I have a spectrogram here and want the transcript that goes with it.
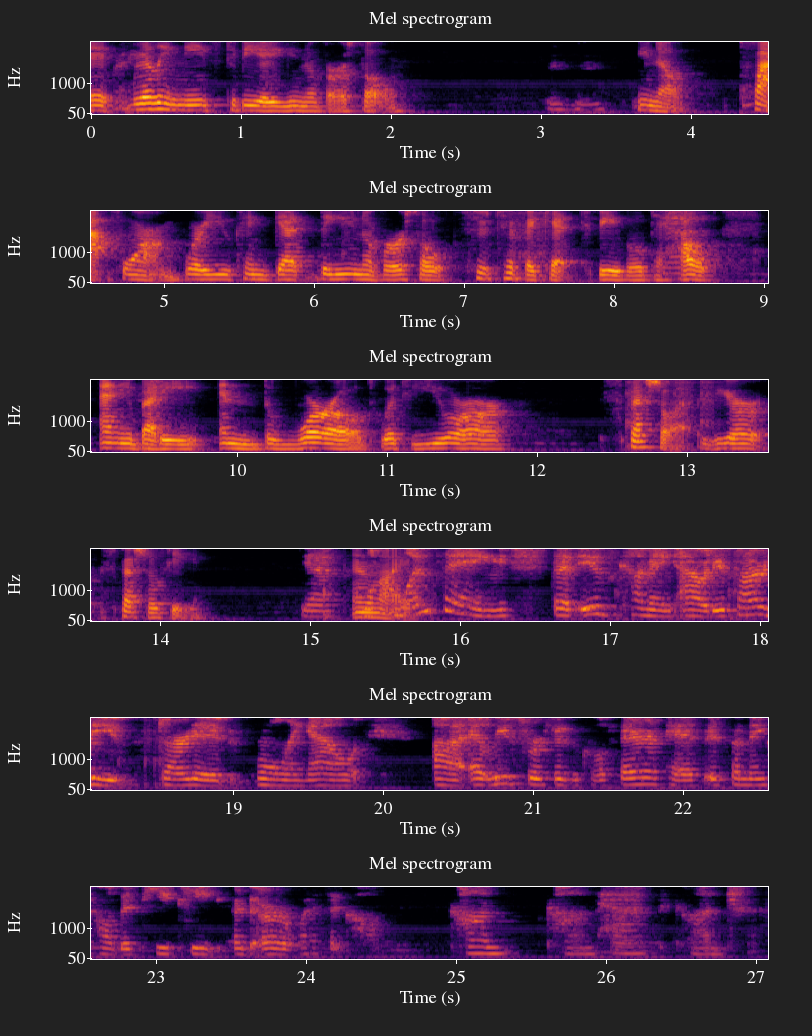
it right. really needs to be a universal mm-hmm. you know platform where you can get the universal certificate to be able to yes. help anybody in the world with your special your specialty yes well, one thing that is coming out it's already started rolling out uh, at least for physical therapists, is something called the PT, or, or what is it called? Con, compact contract.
